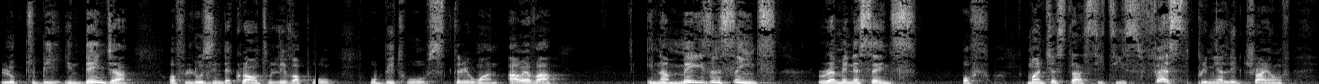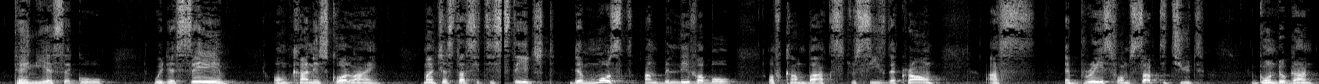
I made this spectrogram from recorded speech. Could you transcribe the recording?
looked to be in danger of losing the crown to Liverpool, who beat Wolves 3-1. However, in amazing scenes, reminiscence of Manchester City's first Premier League triumph 10 years ago, with the same uncanny scoreline, Manchester City staged the most unbelievable of comebacks to seize the crown as a brace from substitute Gundogan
